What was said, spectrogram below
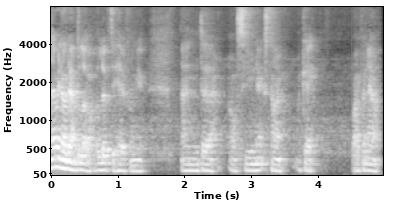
Let me know down below. I'd love to hear from you and uh, I'll see you next time. Okay, bye for now.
